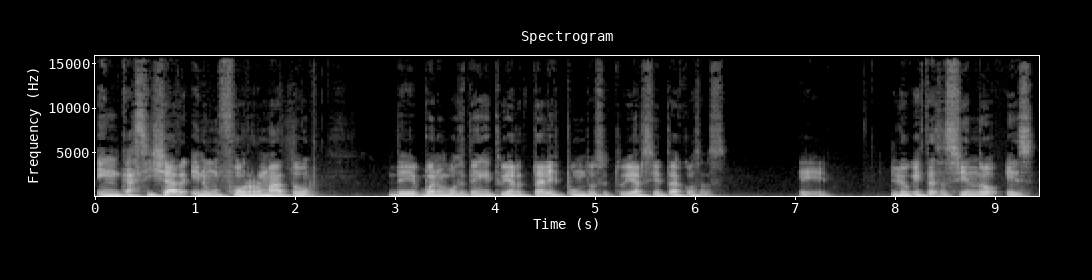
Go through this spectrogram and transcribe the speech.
encasillar en un formato de, bueno, vos tenés que estudiar tales puntos, estudiar ciertas cosas, eh, lo que estás haciendo es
